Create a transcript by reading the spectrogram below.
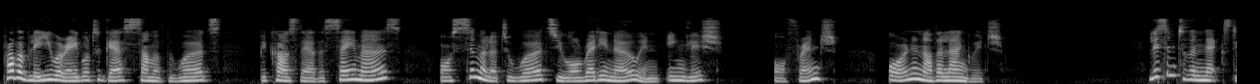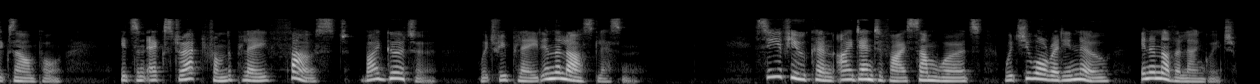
probably you were able to guess some of the words because they're the same as or similar to words you already know in English or French or in another language. Listen to the next example. It's an extract from the play Faust by Goethe, which we played in the last lesson. See if you can identify some words which you already know in another language.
